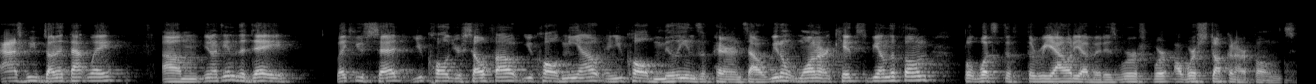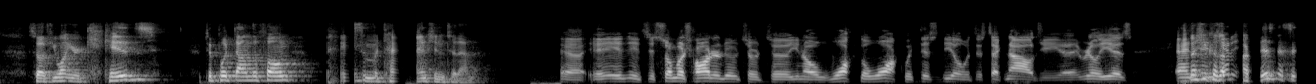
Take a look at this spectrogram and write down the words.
as we've done it that way. Um, you know, at the end of the day, like you said, you called yourself out, you called me out, and you called millions of parents out. We don't want our kids to be on the phone, but what's the, the reality of it is we're, we're, we're stuck on our phones. So if you want your kids to put down the phone, pay some attention to them. Yeah, it, it's just so much harder to, to, to, you know, walk the walk with this deal, with this technology. It really is. And, Especially because our businesses,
